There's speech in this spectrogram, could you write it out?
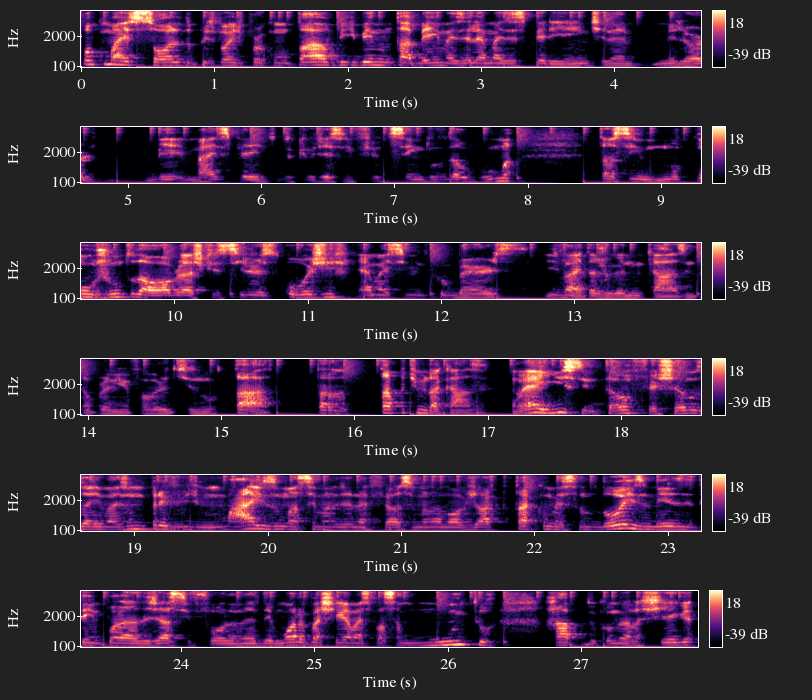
pouco mais sólido, principalmente por contar. O Big Ben não tá bem, mas ele é mais experiente, né? Melhor, mais experiente do que o Justin Fields, sem dúvida alguma. Então, assim, no conjunto da obra, acho que o Steelers hoje é mais time que o Bears e vai estar tá jogando em casa. Então, para mim, o favoritismo tá, tá, tá pro time da casa. Então é isso, então. Fechamos aí mais um preview de mais uma semana de NFL. A semana 9 já tá começando. Dois meses de temporada já se foram, né? Demora para chegar, mas passa muito rápido quando ela chega.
